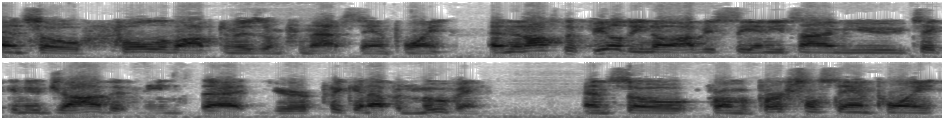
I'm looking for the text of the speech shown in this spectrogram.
And so full of optimism from that standpoint. And then off the field, you know, obviously anytime you take a new job, it means that you're picking up and moving. And so from a personal standpoint,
